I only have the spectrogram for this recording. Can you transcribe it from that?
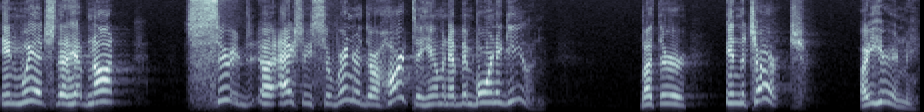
in which that have not sur- uh, actually surrendered their heart to him and have been born again. But they're in the church. Are you hearing me?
